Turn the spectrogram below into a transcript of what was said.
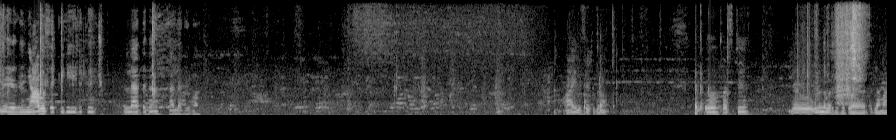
இது ஞாபக சக்திக்கு இதுக்கு எல்லாத்துக்கும் நல்லதுமா ஆயில் சேர்த்துக்கிறோம். ஃபஸ்ட்டு இந்த உளுந்த மருந்து போட்டு எடுத்துக்கலாமா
